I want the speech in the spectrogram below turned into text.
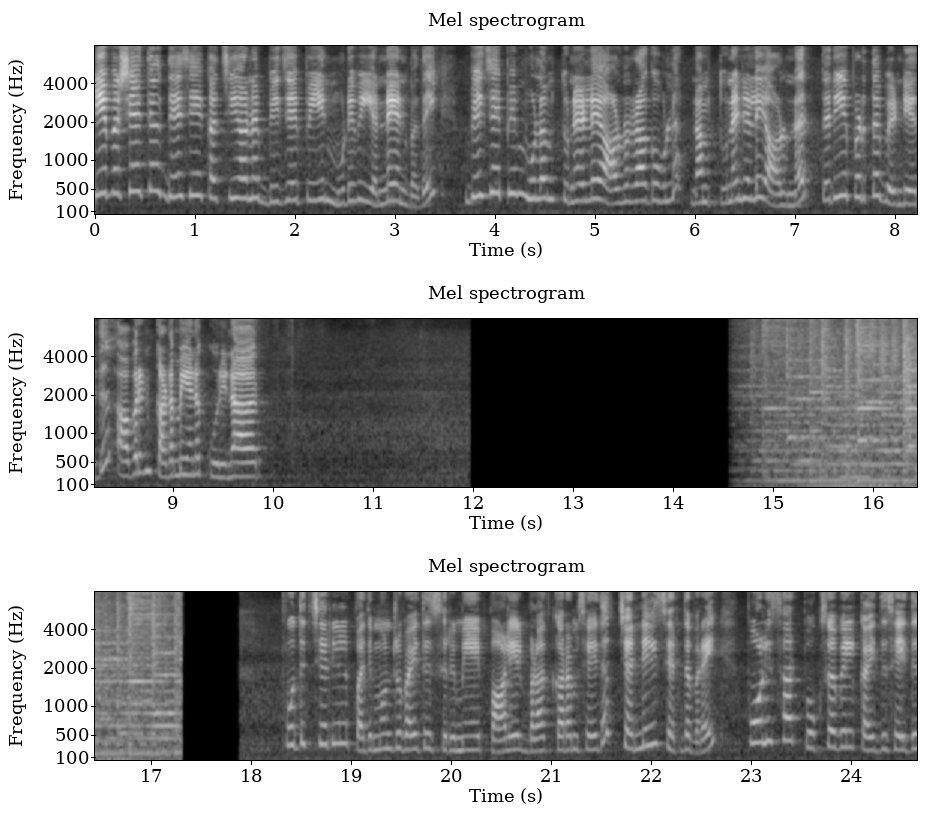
இவ்விஷயத்தில் தேசிய கட்சியான பிஜேபியின் முடிவு என்ன என்பதை பிஜேபி மூலம் துணைநிலை ஆளுநராக உள்ள நம் துணைநிலை ஆளுநர் தெரியப்படுத்த வேண்டியது அவரின் கடமை என கூறினார். புதுச்சேரியில் பதிமூன்று வயது சிறுமியை பாலியல் பலாத்காரம் செய்த சென்னையை சேர்ந்தவரை போலீசார் போக்சோவில் கைது செய்து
